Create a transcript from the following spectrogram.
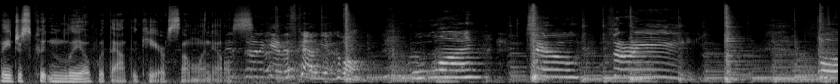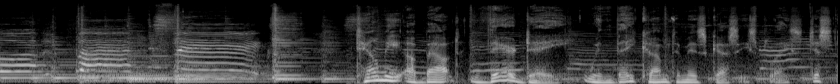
they just couldn't live without the care of someone else. Do it again. Let's count again. Come on. One, two, three, four, five, six. Tell me about their day when they come to Miss Gussie's place. Just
